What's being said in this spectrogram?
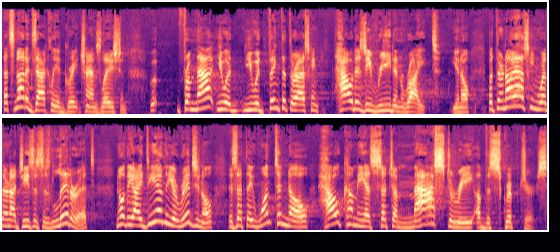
That's not exactly a great translation. From that, you would, you would think that they're asking, how does he read and write? You know? But they're not asking whether or not Jesus is literate. No, the idea in the original is that they want to know how come he has such a mastery of the scriptures?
